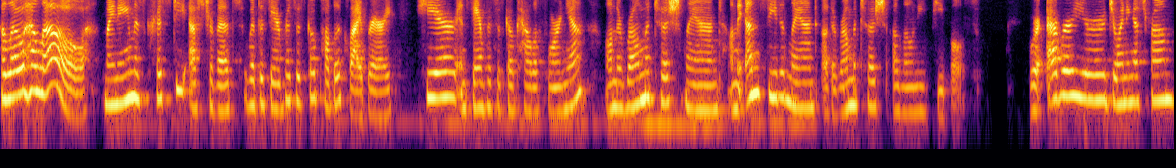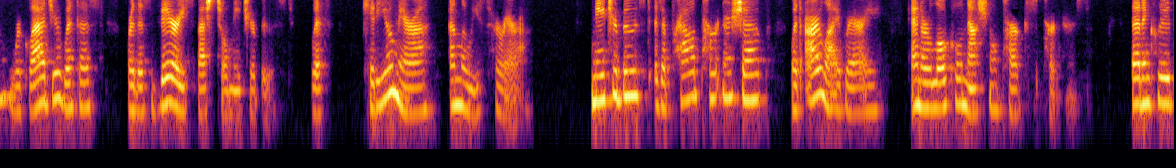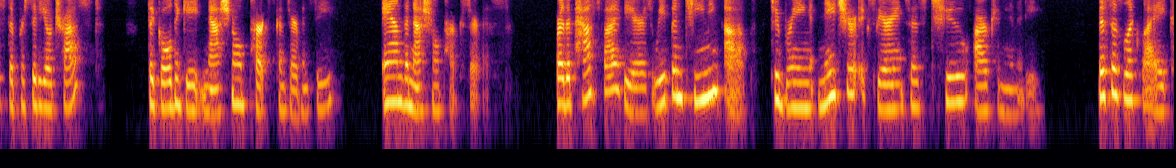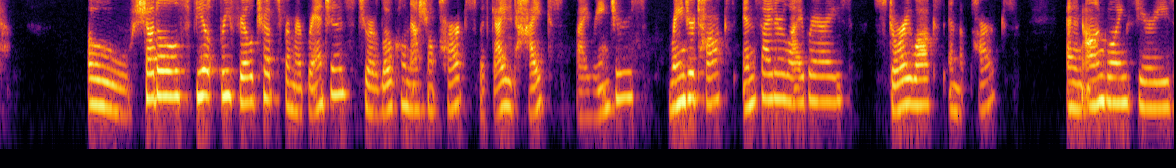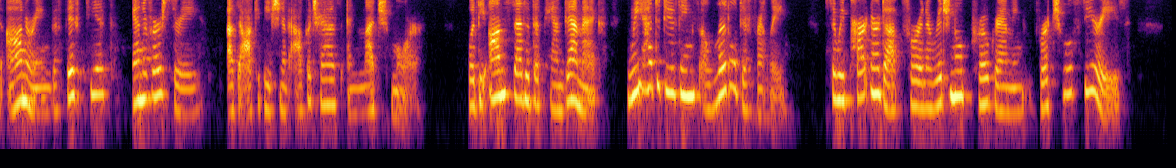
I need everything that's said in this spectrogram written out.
Hello, hello. My name is Christy Estrovitz with the San Francisco Public Library here in San Francisco, California, on the Ramaytush land, on the unceded land of the Ramaytush Ohlone peoples. Wherever you're joining us from, we're glad you're with us for this very special Nature Boost with Kitty O'Meara and Luis Herrera. Nature Boost is a proud partnership with our library and our local national parks partners. That includes the Presidio Trust, the Golden Gate National Parks Conservancy, and the National Park Service. For the past five years, we've been teaming up to bring nature experiences to our community. This has looked like, oh, shuttles, field, free field trips from our branches to our local national parks with guided hikes by rangers, ranger talks inside our libraries, story walks in the parks, and an ongoing series honoring the 50th anniversary of the occupation of Alcatraz and much more. With the onset of the pandemic, we had to do things a little differently. So we partnered up for an original programming virtual series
